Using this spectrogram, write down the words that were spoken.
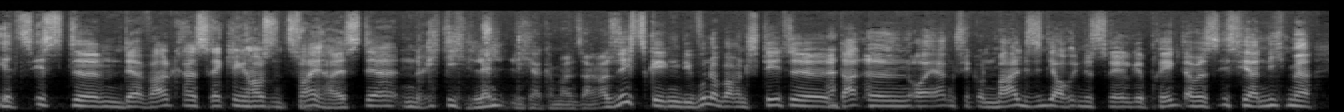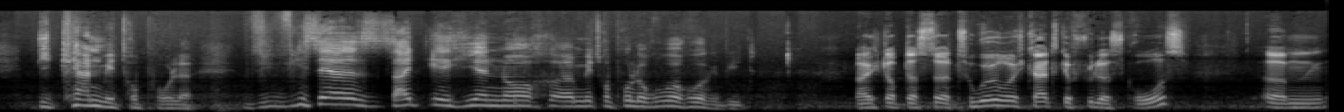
Jetzt ist ähm, der Wahlkreis Recklinghausen 2 heißt der ein richtig ländlicher, kann man sagen. Also nichts gegen die wunderbaren Städte Datteln, Euergenschik und Mal, die sind ja auch industriell geprägt, aber es ist ja nicht mehr die Kernmetropole. Wie, wie sehr seid ihr hier noch äh, Metropole Ruhr, Ruhrgebiet? Na, ich glaube, das äh, Zugehörigkeitsgefühl ist groß. Ähm,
